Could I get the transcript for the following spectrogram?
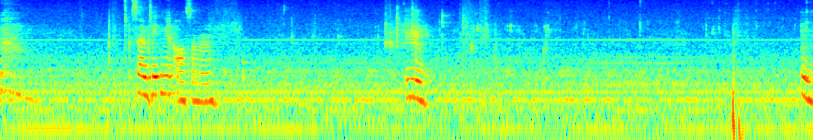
So I'm taking it all summer. Mmm. Mmm.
